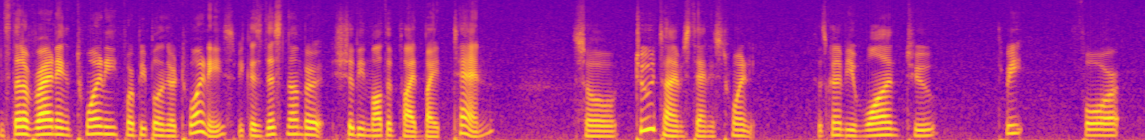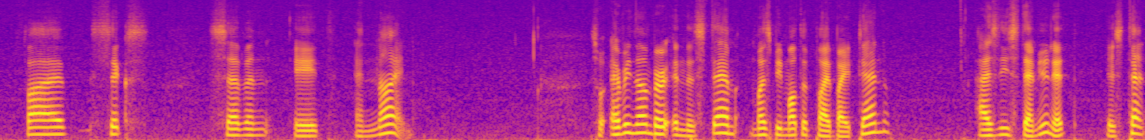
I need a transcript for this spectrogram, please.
instead of writing 20 for people in their 20s, because this number should be multiplied by 10, so 2 times 10 is 20. So it's going to be 1, 2, 3, 4, 5, 6, 7, 8, and 9. So every number in the stem must be multiplied by 10, as the stem unit is 10.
